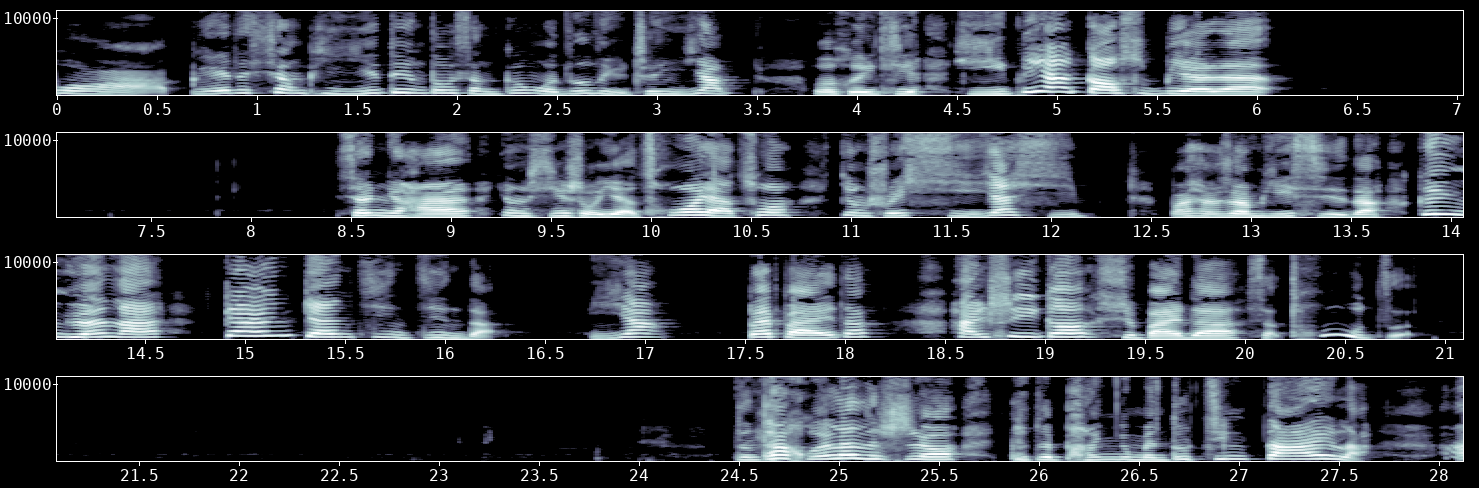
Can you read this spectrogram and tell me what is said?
哇，别的橡皮一定都想跟我的旅程一样。”我回去一定要告诉别人。小女孩用洗手液搓呀搓，用水洗呀洗，把小橡皮洗的跟原来干干净净的一样，白白的，还是一个雪白的小兔子。等他回来的时候，他的朋友们都惊呆了：“啊，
